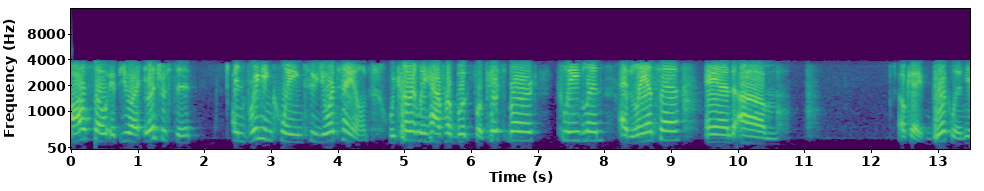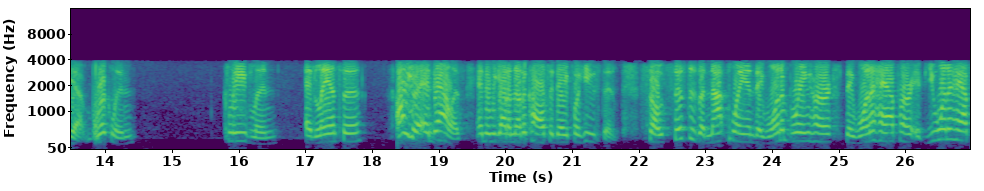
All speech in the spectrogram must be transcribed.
Also, if you are interested in bringing Queen to your town, we currently have her booked for Pittsburgh, Cleveland, Atlanta, and um okay, Brooklyn, yeah, Brooklyn, Cleveland, Atlanta, oh yeah, and Dallas. And then we got another call today for Houston. So sisters are not playing. They want to bring her. They want to have her. If you want to have,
